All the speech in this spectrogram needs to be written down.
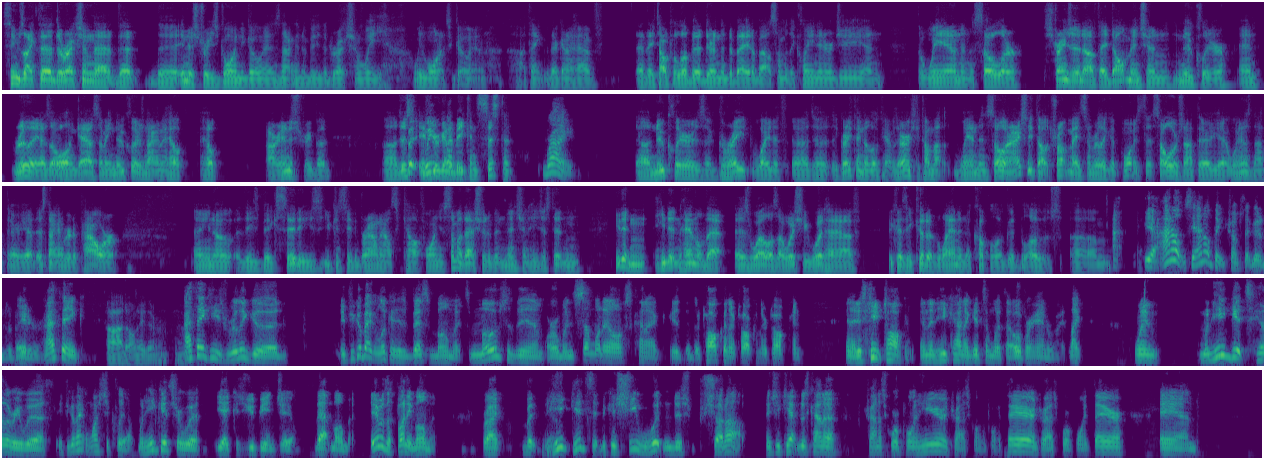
seems like the direction that that the industry is going to go in is not going to be the direction we we want it to go in. I think they're going to have. They talked a little bit during the debate about some of the clean energy and the wind and the solar. Strangely enough, they don't mention nuclear. And really, as oil and gas, I mean, nuclear is not going to help help our industry. But uh, just but if we, you're going to be consistent, right? uh, nuclear is a great way to, uh, to, a great thing to look at. But they're actually talking about wind and solar. And I actually thought Trump made some really good points that solar's not there yet, wind's not there yet. It's not going to be able to power, you know, these big cities. You can see the brownouts in California. Some of that should have been mentioned. He just didn't. He didn't. He didn't handle that as well as I wish he would have because he could have landed a couple of good blows. Um, yeah, I don't see. I don't think Trump's that good a debater. I think. I don't either. No. I think he's really good if you go back and look at his best moments, most of them are when someone else kind of they're talking, they're talking, they're talking, and they just keep talking, and then he kind of gets them with the overhand right. Like when when he gets Hillary with, if you go back and watch the clip, when he gets her with, yeah, because you'd be in jail. That moment, it was a funny moment, right? But yeah. he gets it because she wouldn't just shut up, and she kept just kind of trying to score a point here, and trying to score a point there, and trying to score a point there, and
